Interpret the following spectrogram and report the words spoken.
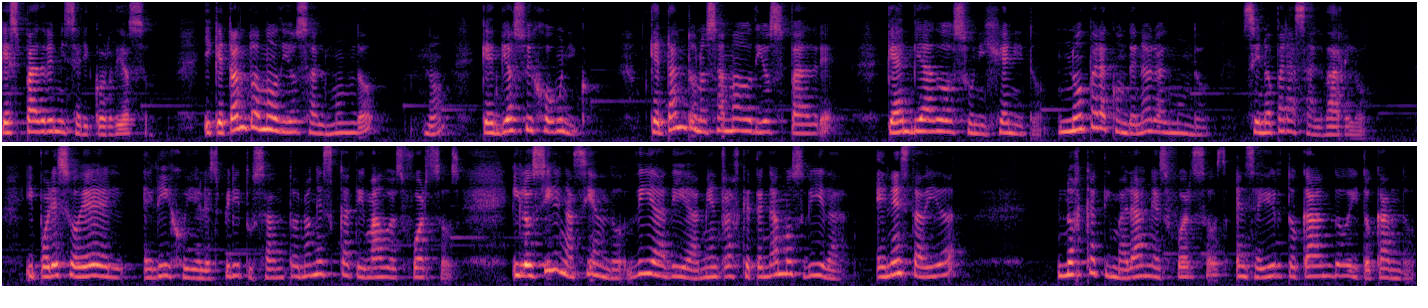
que es Padre misericordioso y que tanto amó Dios al mundo, ¿no? Que envió a su Hijo único, que tanto nos ha amado Dios Padre, que ha enviado a su unigénito, no para condenar al mundo, sino para salvarlo. Y por eso Él, el Hijo y el Espíritu Santo no han escatimado esfuerzos y lo siguen haciendo día a día mientras que tengamos vida en esta vida no escatimarán esfuerzos en seguir tocando y tocando,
